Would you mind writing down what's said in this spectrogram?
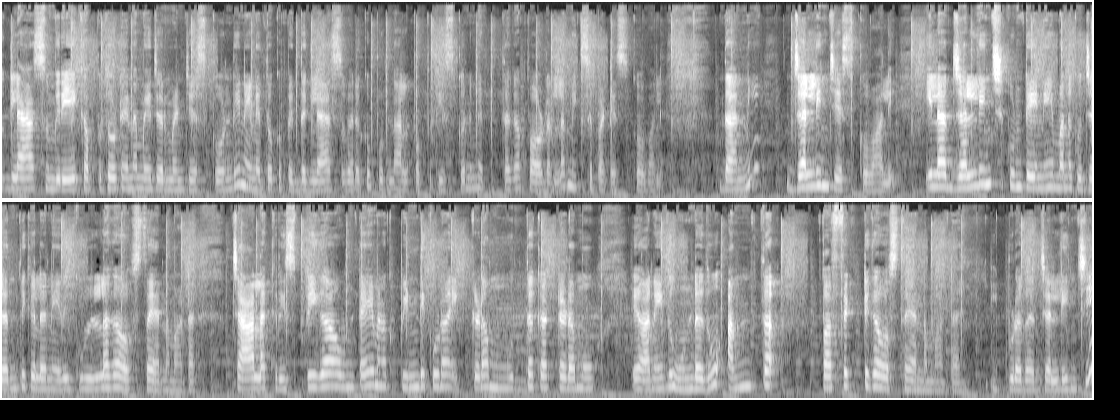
ఒక గ్లాసు మీరు ఏ కప్పుతోటైనా మెజర్మెంట్ చేసుకోండి. నేనైతే ఒక పెద్ద గ్లాస్ వరకు పుట్నాల పప్పు తీసుకొని మెత్తగా పౌడర్లో మిక్సీ పట్టేసుకోవాలి. దాన్ని జల్లించేసుకోవాలి. ఇలా జల్లించుకుంటేనే మనకు జంతికలు అనేది గుల్లగా వస్తాయన్నమాట. చాలా క్రిస్పీగా ఉంటాయి. మనకు పిండి కూడా ఇక్కడ ముద్ద కట్టడము అనేది ఉండదు. అంత పర్ఫెక్ట్గా వస్తాయన్నమాట. ఇప్పుడు అది జల్లించి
